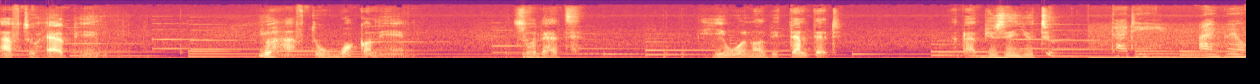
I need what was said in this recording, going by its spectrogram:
have to help him. You have to work on him so that he will not be tempted at abusing you too. Daddy, I will.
